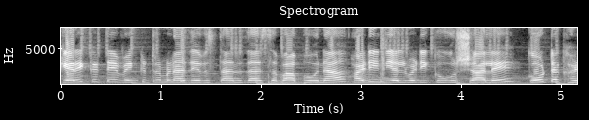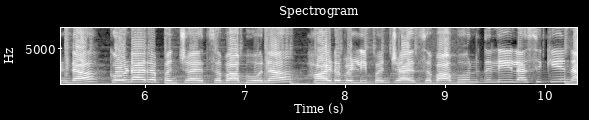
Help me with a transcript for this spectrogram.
Kerekatte Venkataramana ದೇವಸ್ಥಾನದ ಸಭಾಭವನ ಹಡಿ ಯಲ್ವಡಿ ಕೂರ್ ಶಾಲೆ, ಕೋಟಖಂಡ, ಕೋಣಾರ ಪಂಚಾಯತ್ ಸಭಾಭವನ, ಹಾಡವಳ್ಳಿ ಪಂಚಾಯತ್ ಸಭಾಭವನದಲ್ಲಿ ಲಸಿಕೆಯನ್ನ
